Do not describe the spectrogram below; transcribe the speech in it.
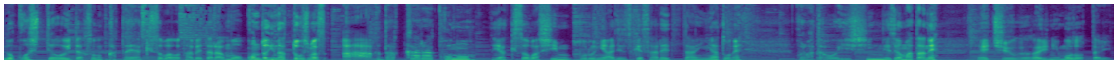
残しておいたその片焼きそばを食べたらもうこの時納得します。ああだからこの焼きそばシンプルに味付けされてたんやとね。これまた美味しいんですよ。またね、えー、中華街に戻ったり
